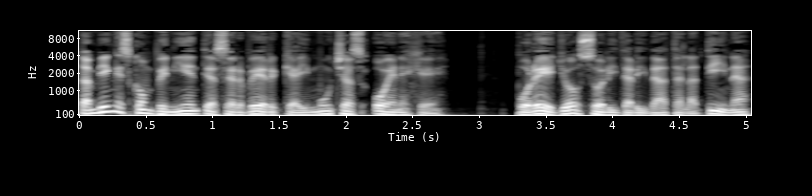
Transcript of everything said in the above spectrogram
También es conveniente hacer ver que hay muchas ONG. Por ello, Solidaridad Latina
